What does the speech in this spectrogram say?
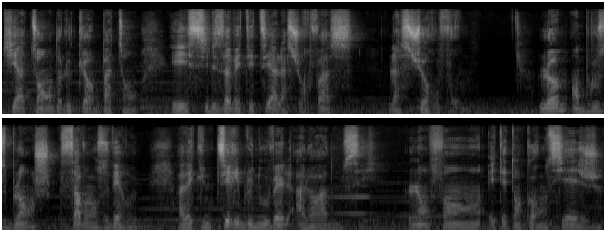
qui attendent, le cœur battant, et s'ils avaient été à la surface, la sueur au front. L'homme en blouse blanche s'avance vers eux, avec une terrible nouvelle à leur annoncer. L'enfant était encore en siège.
